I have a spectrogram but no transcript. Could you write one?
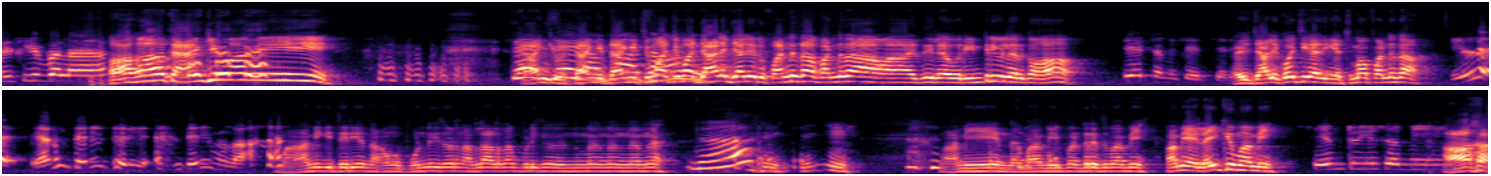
மிஸ் யூ பல. ஆஹா தேங்க்யூ மாமி. தேங்க்யூ தேங்க்யூ தேங்க்யூ சும்மா சும்மா ஜாலி ஜாலி ஒரு பண்ணுதான் பண்ணுதான் இதுல ஒரு இன்டர்வியூல இருக்கோம். சரி சாமி சரி சரி. ஐயோ ஜாலி கோச்சிக்காதீங்க சும்மா பண்ணுதான் இல்ல எனக்கு தெரியும் தெரியும் தெரியுமில்ல மாமிக்கு தெரியும் அவங்க பொண்ணு இதோட நல்ல ஆளு தான் பிடிக்கும். மாமி என்ன மாமி பண்றது மாமி? மாமி ஐ லைக் யூ மாமி. சேம் டு யூ சாமி ஆஹா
